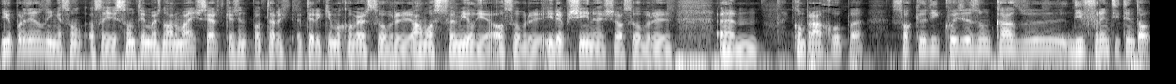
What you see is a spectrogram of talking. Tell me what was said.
E o perder a linha, são, ou seja, são temas normais, certo? Que a gente pode ter, ter aqui uma conversa sobre almoço de família, ou sobre ir a piscinas, ou sobre ahm, comprar roupa, só que eu digo coisas um bocado diferentes e tento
